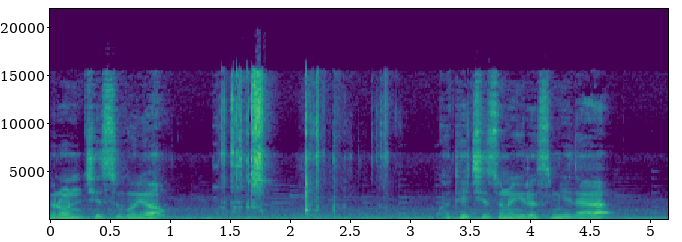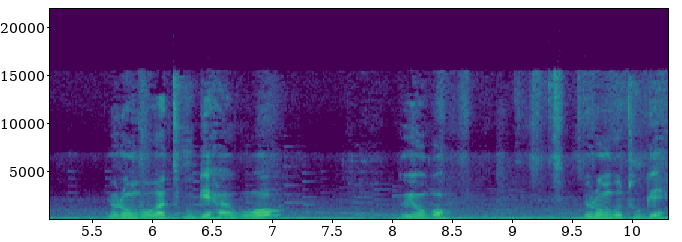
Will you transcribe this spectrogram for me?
이런 치수고요. 겉에 치수는 이렇습니다. 요런 거가 두 개 하고 또 요거 요런 거 두 개.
